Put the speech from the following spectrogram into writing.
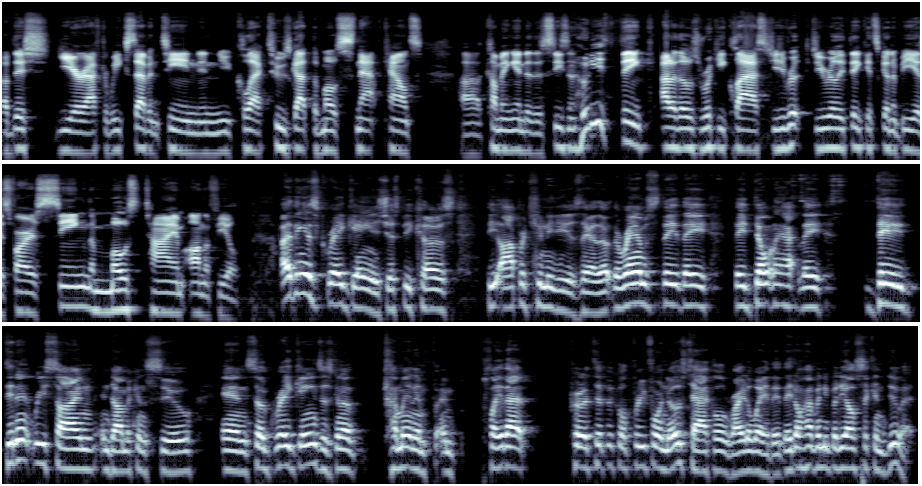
of this year after week 17, and you collect who's got the most snap counts uh, coming into the season. Who do you think out of those rookie class do you, re- do you really think it's going to be as far as seeing the most time on the field? I think it's Greg Gaines just because the opportunity is there. The, the Rams they they they don't have they they didn't resign Ndamukong Suh, and so Greg Gaines is going to come in and, and play that prototypical three four nose tackle right away. They, they don't have anybody else that can do it.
